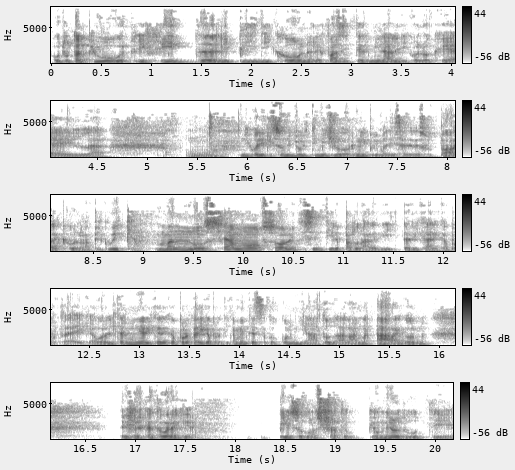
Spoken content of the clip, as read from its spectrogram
o tutt'al più refeed lipidico nelle fasi terminali di quello che è il mm, di quelli che sono gli ultimi giorni prima di salire sul palco nella Peak Week, ma non siamo soliti sentire parlare di ricarica proteica. Ora, il termine ricarica proteica praticamente è stato coniato da Alan Aragon, ricercatore che penso conosciate più o meno tutti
